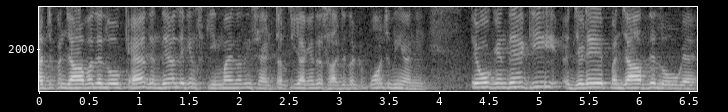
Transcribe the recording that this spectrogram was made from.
ਅੱਜ ਪੰਜਾਬ ਵਾਲੇ ਲੋਕ ਕਹਿ ਦਿੰਦੇ ਆ, ਲੇਕਿਨ ਸਕੀਮਾਂ ਇਹਨਾਂ ਦੀ ਸੈਂਟਰ 'ਚ ਜਾ ਕਹਿੰਦੇ ਸਾਡੇ ਤੱਕ ਪਹੁੰਚਦੀਆਂ ਨਹੀਂ। ਤੇ ਉਹ ਕਹਿੰਦੇ ਆ ਕਿ ਜਿਹੜੇ ਪੰਜਾਬ ਦੇ ਲੋਕ ਹੈ,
